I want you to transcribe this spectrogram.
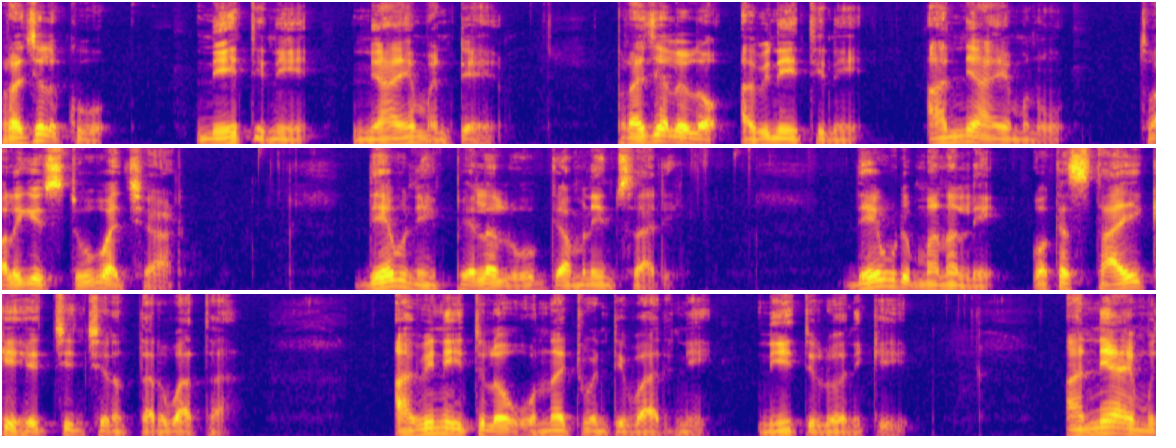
ప్రజలకు నీతిని న్యాయం అంటే ప్రజలలో అవినీతిని అన్యాయమును తొలగిస్తూ వచ్చాడు. దేవుని పిల్లలు గమనించాలి. దేవుడు మనల్ని ఒక స్థాయికి హెచ్చించిన తరువాత అవినీతిలో ఉన్నటువంటి వారిని నీతిలోనికి అన్యాయము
